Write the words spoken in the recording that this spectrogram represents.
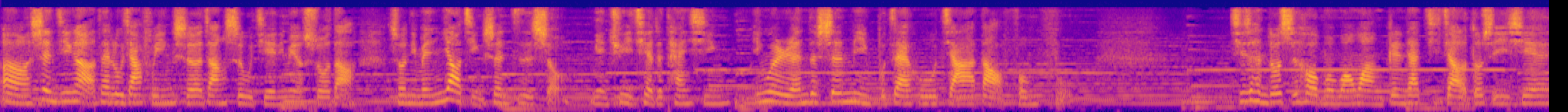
呃，圣经啊，在路加福音十二章十五节里面有说到，说你们要谨慎自守。免去一切的贪心，因为人的生命不在乎家道丰富。其实很多时候，我们往往跟人家计较的都是一些，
